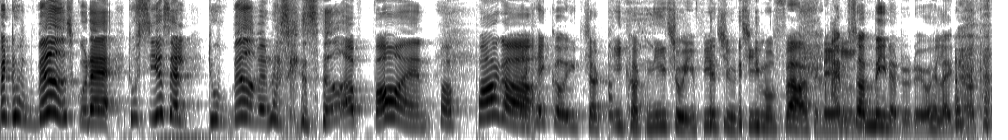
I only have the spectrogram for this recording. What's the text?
Men du ved sgu da... Du siger selv, du ved, hvem der skal sidde op foran. For pokker. Jeg kan ikke gå i, i cognito i 24 timer før finalen. Ej, men så mener du det jo heller ikke nok. det,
